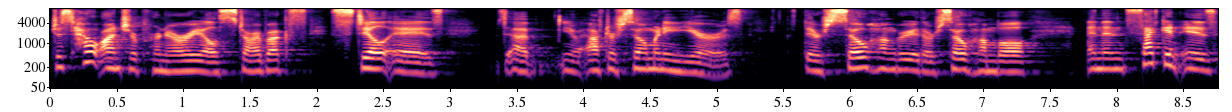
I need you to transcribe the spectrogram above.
just how entrepreneurial Starbucks still is uh, you know, after so many years. They're so hungry, they're so humble. And then, second, is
